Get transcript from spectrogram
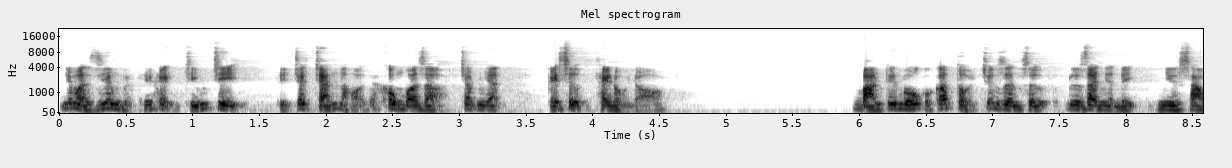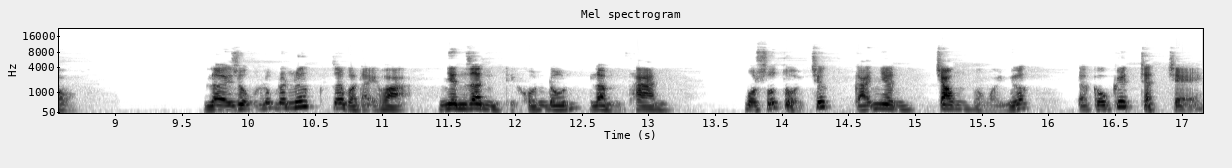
nhưng mà riêng về khía cạnh chính trị thì chắc chắn là họ sẽ không bao giờ chấp nhận cái sự thay đổi đó. Bản tuyên bố của các tổ chức dân sự đưa ra nhận định như sau. Lợi dụng lúc đất nước rơi vào đại họa, nhân dân thì khốn đốn lầm than. Một số tổ chức cá nhân trong và ngoài nước đã cấu kết chặt chẽ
